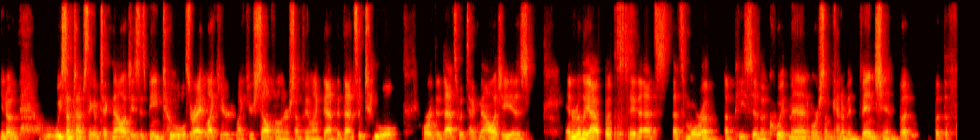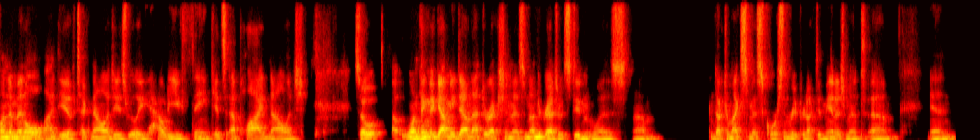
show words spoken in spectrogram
you know, we sometimes think of technologies as being tools, right? Like your like your cell phone or something like that. That that's a tool, or that that's what technology is. And really, I would say that's that's more a, a piece of equipment or some kind of invention. But but the fundamental idea of technology is really how do you think? It's applied knowledge. So uh, one thing that got me down that direction as an undergraduate student was um, dr mike smith's course in reproductive management um, and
